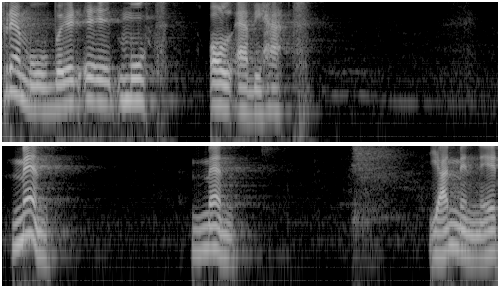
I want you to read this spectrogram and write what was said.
fremover eh, mot all evighet. Men Men jeg mener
